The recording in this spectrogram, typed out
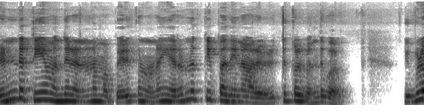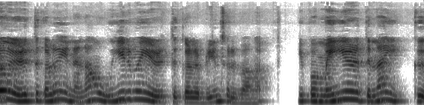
ரெண்டுத்தையும் வந்து என்னென்னா நம்ம பெருக்கணும்னா இரநூத்தி பதினாறு எழுத்துக்கள் வந்து வரும். இவ்வளோ எழுத்துக்களும் என்னென்னா உயிர்மை எழுத்துக்கள் அப்படின்னு சொல்லுவாங்க. இப்போ மெய் எழுத்துனா இக்கு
